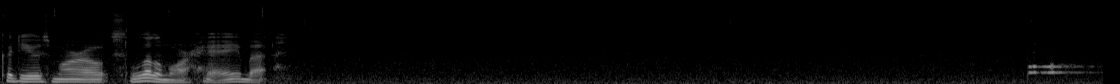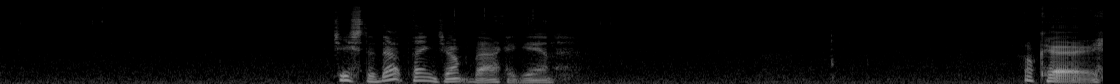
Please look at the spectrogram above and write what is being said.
Could use more oats, a little more hay, but Jeez, did that thing jump back again? Okay,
